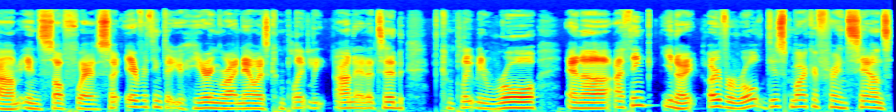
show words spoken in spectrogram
um, in software. So everything that you're hearing right now is completely unedited completely raw. And uh, I think, you know, overall, this microphone sounds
